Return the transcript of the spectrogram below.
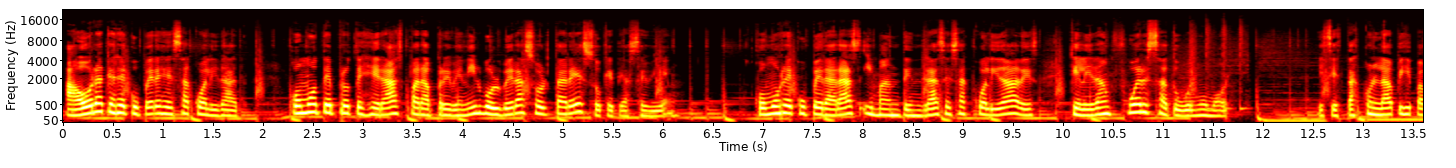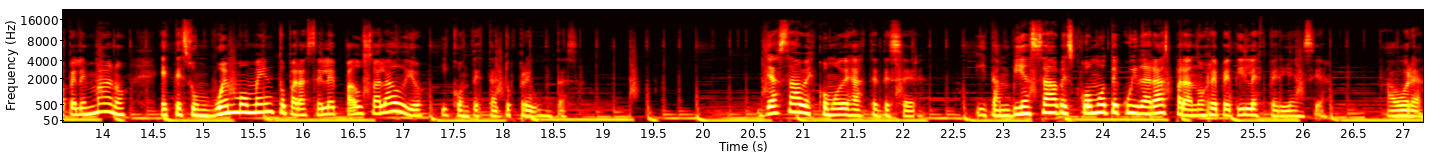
Ahora que recuperes esa cualidad, ¿cómo te protegerás para prevenir volver a soltar eso que te hace bien? ¿Cómo recuperarás y mantendrás esas cualidades que le dan fuerza a tu buen humor? Y si estás con lápiz y papel en mano, este es un buen momento para hacerle pausa al audio y contestar tus preguntas. Ya sabes cómo dejaste de ser y también sabes cómo te cuidarás para no repetir la experiencia. Ahora,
